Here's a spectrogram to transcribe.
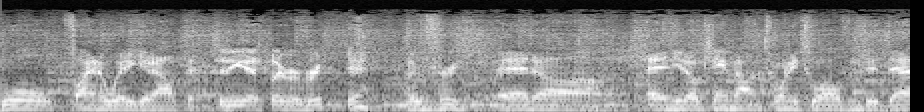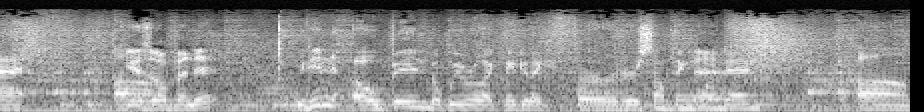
we'll find a way to get out there. Did you guys play for free? Yeah, play for free. And uh, and you know, came out in 2012 and did that. You guys Um, opened it. we didn't open, but we were like maybe like third or something one day. Um,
